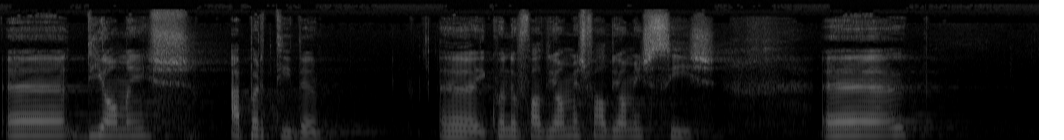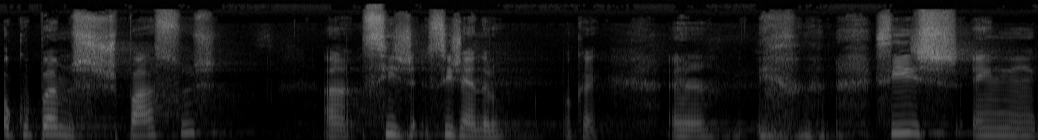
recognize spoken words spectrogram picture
uh, de homens à partida. Uh, e quando eu falo de homens, falo de homens cis. ocupamos espaços. Ah, cis, cisgênero, ok. cis em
